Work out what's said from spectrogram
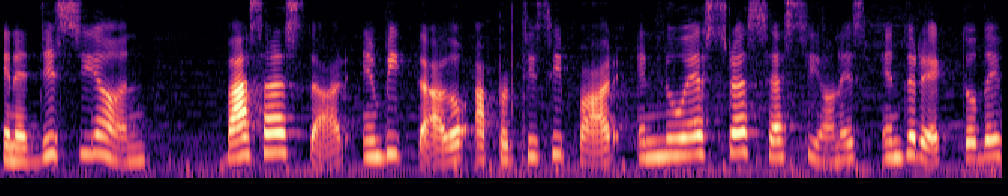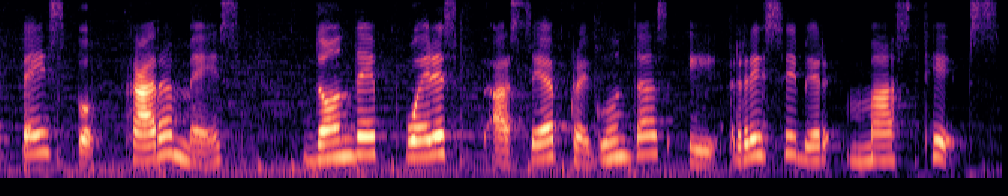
En adición, vas a estar invitado a participar en nuestras sesiones en directo de Facebook cada mes, donde puedes hacer preguntas y recibir más tips.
